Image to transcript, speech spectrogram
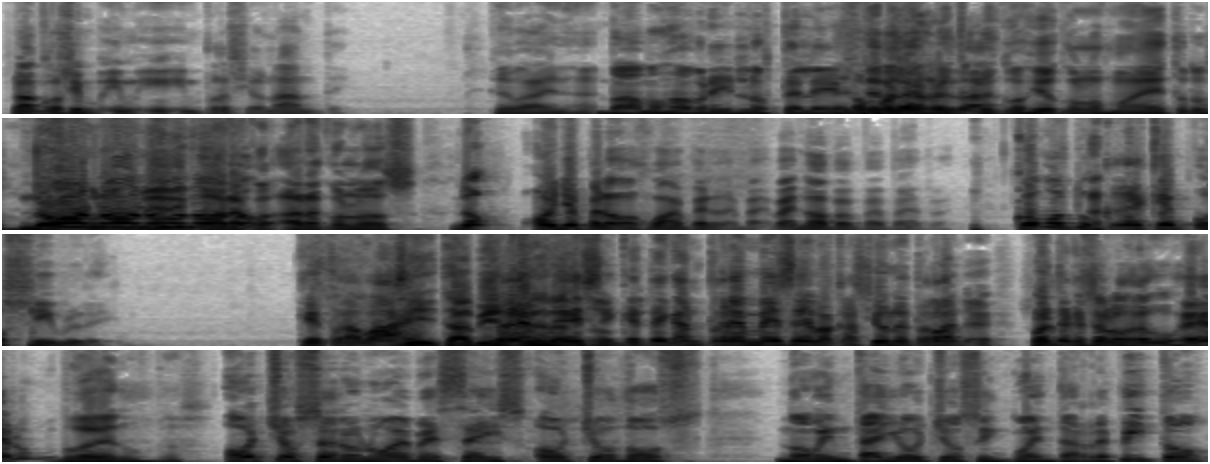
Es una cosa im- im- impresionante. Qué vaina. ¿eh? Vamos a abrir los teléfonos. Este re- re- recogió con los maestros. No, no, no, médicos, no, ahora, no. Con, ahora con los. No, oye, pero Juan, espera, espera, no, espera, espera, espera. ¿cómo tú crees que es posible que trabajen Sí, está bien, tres meses, que tengan tres meses de vacaciones trabajando? Eh, Suerte que se los redujeron. Bueno, 809-682-9850. Repito,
